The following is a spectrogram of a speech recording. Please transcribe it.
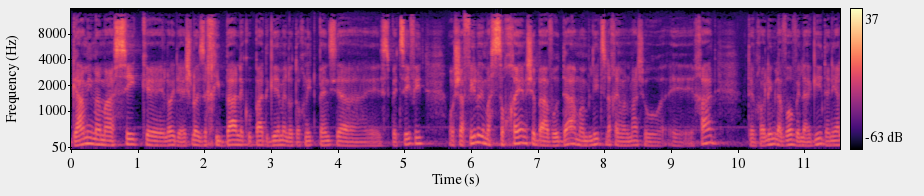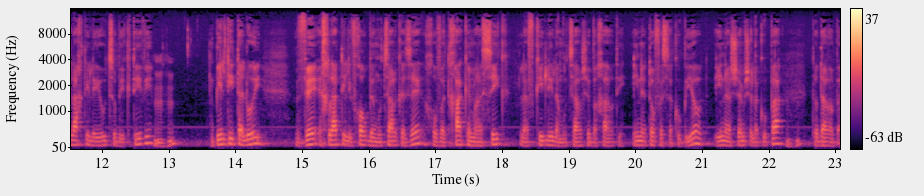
גם אם המעסיק, אה, לא יודע, יש לו איזה חיבה לקופת גמל או תוכנית פנסיה אה, ספציפית, או שאפילו אם הסוכן שבעבודה ממליץ לכם על משהו אה, אחד, אתם יכולים לבוא ולהגיד, אני הלכתי לייעוץ אובייקטיבי, mm-hmm. בלתי תלוי, והחלטתי לבחור במוצר כזה, חובתך כמעסיק להפקיד לי למוצר שבחרתי. הנה טופס הקוביות, הנה השם של הקופה. תודה רבה.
